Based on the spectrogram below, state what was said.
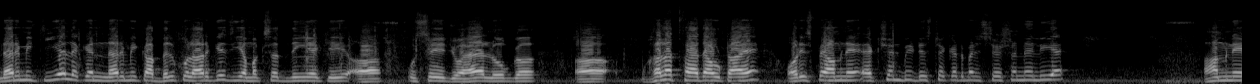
नरमी की है, लेकिन नरमी का बिल्कुल अर्गिज ये मकसद नहीं है कि उससे जो है लोग गलत फ़ायदा उठाएँ, और इस पे हमने एक्शन भी डिस्ट्रिक्ट एडमिनिस्ट्रेशन ने लिया है। हमने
